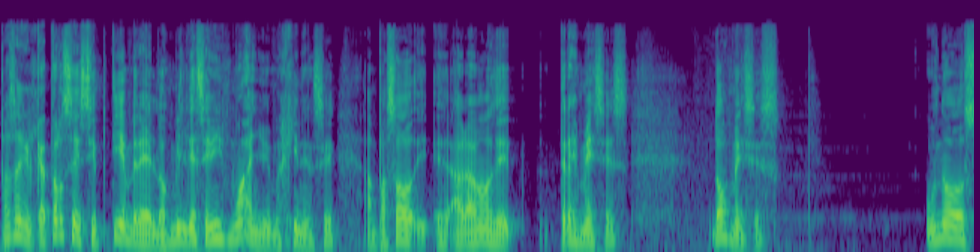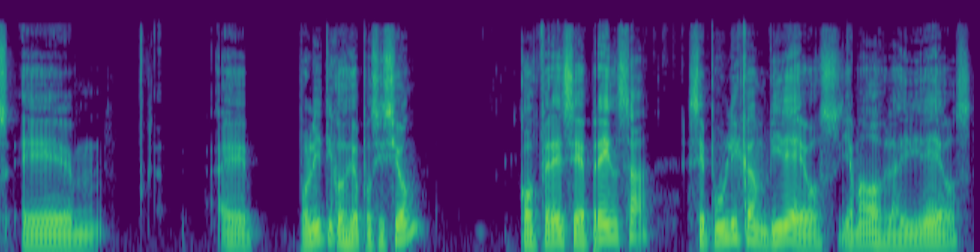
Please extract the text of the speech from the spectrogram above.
Pasa que el 14 de septiembre del 2000, de ese mismo año, imagínense, han pasado, eh, hablamos de tres meses, dos meses, unos eh, políticos de oposición conferencia de prensa, se publican videos, llamados videos,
